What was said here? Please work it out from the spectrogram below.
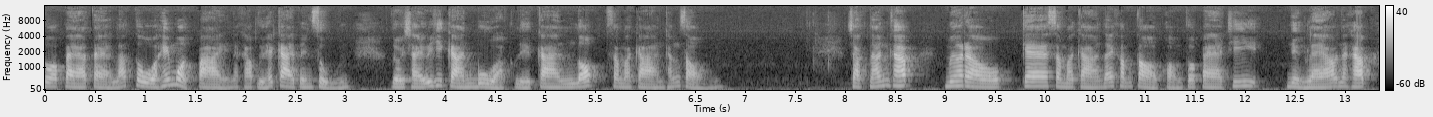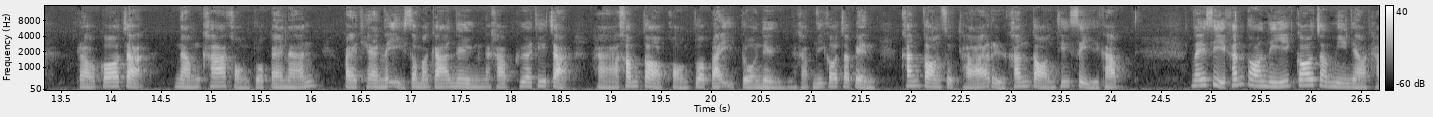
ตัวแปรแต่ละตัวให้หมดไปนะครับ หรือให้กลายเป็น 0 โดยใช้วิธีการบวกหรือการลบสมการทั้ง 2 จากนั้นครับ เมื่อเราแก้สมการได้คำตอบของตัวแปรที่ 1 แล้วนะครับ เราก็จะนำค่าของตัวแปรนั้นไปแทนในอีกสมการหนึ่งนะครับ เพื่อที่จะหาคำตอบของตัวแปรอีกตัวหนึ่งนะครับ นี่ก็จะเป็นขั้นตอนสุดท้ายหรือขั้นตอนที่ 4 ครับ ใน 4 ขั้นตอนนี้ก็จะมีแนวท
